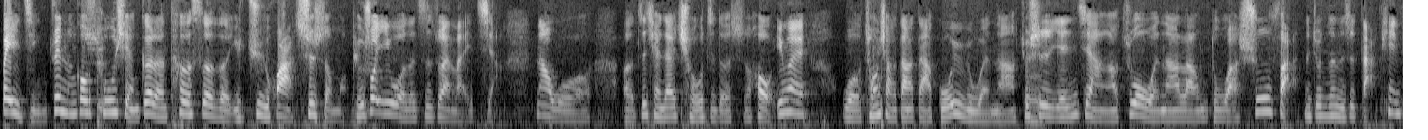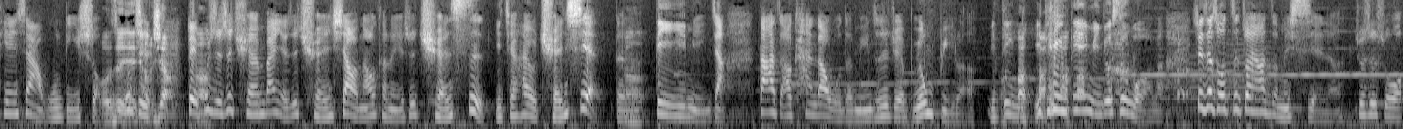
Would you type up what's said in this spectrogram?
背景，最能够凸显个人特色的一句话是什么？比如说以我的自传来讲，那我呃之前在求职的时候，因为我从小到大国语文啊，就是演讲啊、作文啊、朗读啊、书法，那就真的是打遍天下无敌手。哦这也不止强项对，啊不只是全班，也是全校，然后可能也是全市，以前还有全县的嗯第一名。这样，大家只要看到我的名字，就觉得不用比了，一定一定第一名就是我了。所以这时候自传要怎么写呢？就是说，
